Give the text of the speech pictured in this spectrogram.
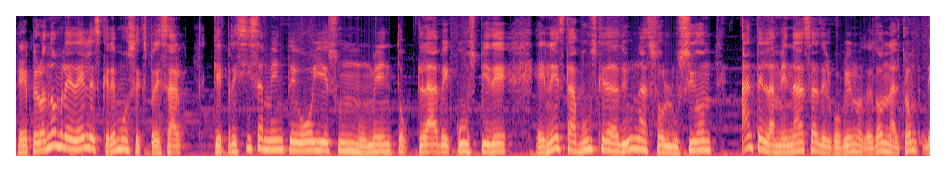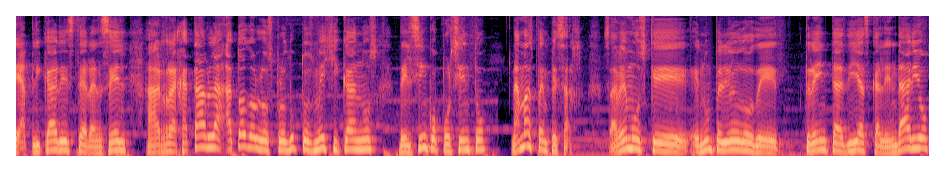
Eh, pero a nombre de él les queremos expresar que precisamente hoy es un momento clave, cúspide, en esta búsqueda de una solución ante la amenaza del gobierno de Donald Trump de aplicar este arancel a rajatabla a todos los productos mexicanos del 5%, nada más para empezar. Sabemos que en un periodo de 30 días calendario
